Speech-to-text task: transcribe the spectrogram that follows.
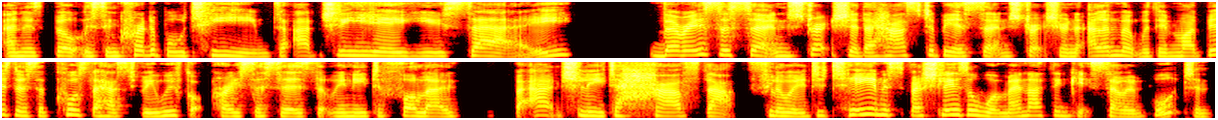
and has built this incredible team to actually hear you say, there is a certain structure. There has to be a certain structure and element within my business. Of course, there has to be. We've got processes that we need to follow, but actually to have that fluidity. And especially as a woman, I think it's so important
